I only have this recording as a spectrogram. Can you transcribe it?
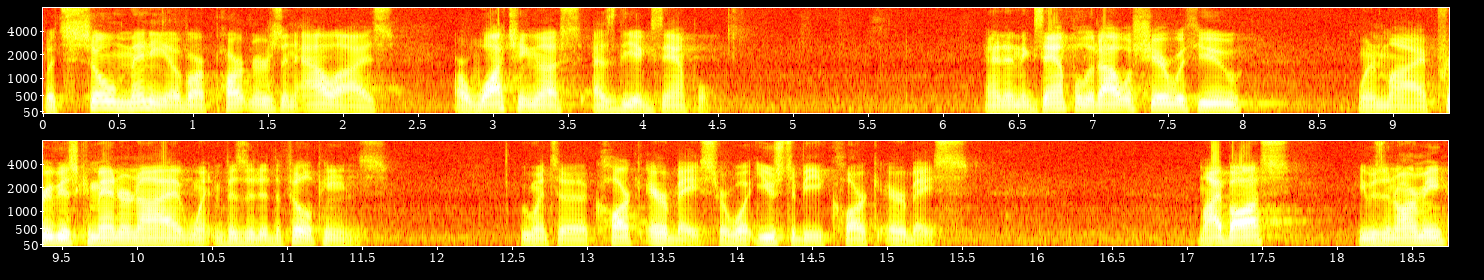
But so many of our partners and allies are watching us as the example. And an example that I will share with you when my previous commander and I went and visited the Philippines. We went to Clark Air Base, or what used to be Clark Air Base. My boss, he was an Army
